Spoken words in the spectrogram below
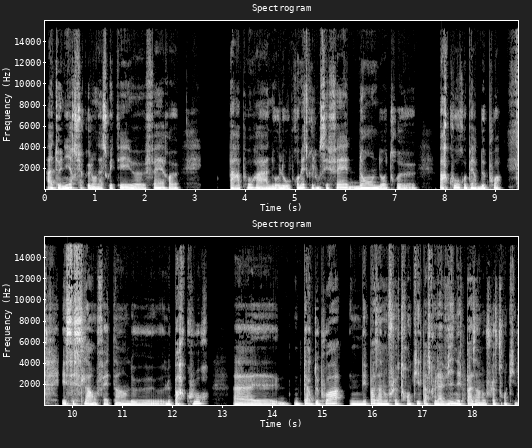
à tenir ce que l'on a souhaité euh, faire euh, par rapport à nos, nos promesses que l'on s'est fait dans notre parcours perte de poids. Et c'est cela en fait, hein, le, parcours euh, perte de poids n'est pas un long fleuve tranquille parce que la vie n'est pas un long fleuve tranquille.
